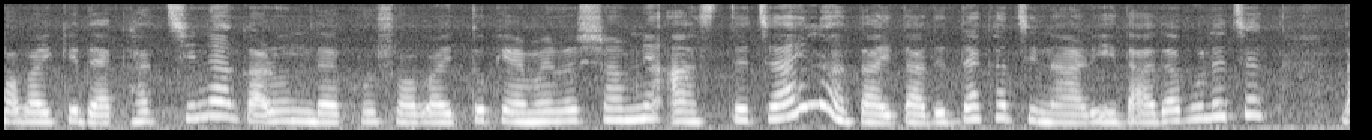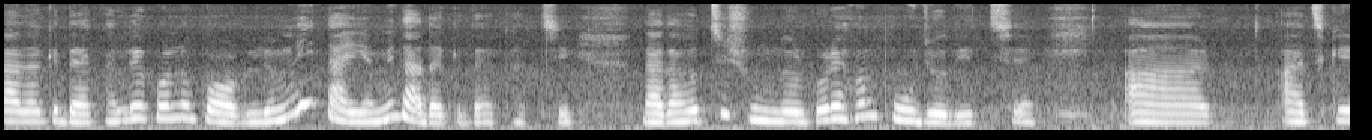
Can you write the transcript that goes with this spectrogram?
সবাইকে দেখাচ্ছি না। কারণ দেখো, সবাই তো ক্যামেরার সামনে আসতে চায় না, তাই তাদের দেখাচ্ছি না। আর এই দাদা বলেছে দাদাকে দেখালে কোনো প্রবলেম নেই, তাই আমি দাদাকে দেখাচ্ছি। দাদা হচ্ছে সুন্দর করে এখন পুজো দিচ্ছে। আর আজকে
